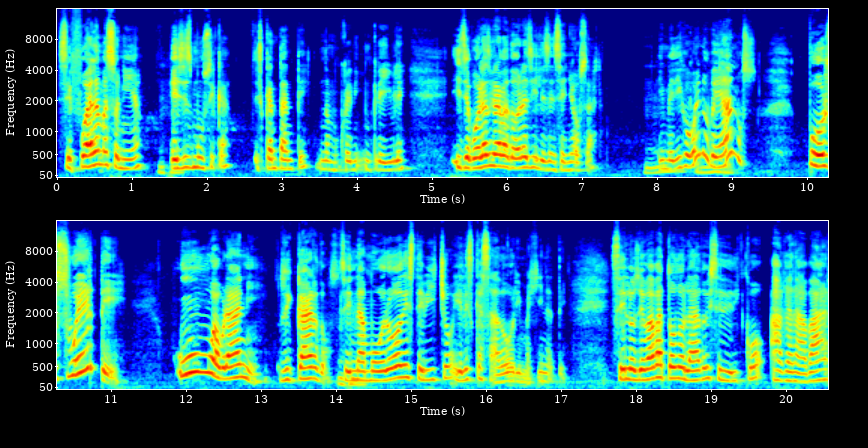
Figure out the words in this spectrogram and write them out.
se fue a la Amazonía, ella es música, es cantante, una mujer increíble, y llevó las grabadoras y les enseñó a usar. Y me dijo, bueno, Mm. veamos. Por suerte, un guaurani, Ricardo, se enamoró de este bicho y él es cazador, imagínate. Se lo llevaba a todo lado y se dedicó a grabar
